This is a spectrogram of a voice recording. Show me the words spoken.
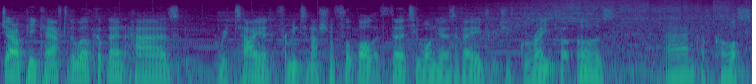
Gerard Piqué after the World Cup then has retired from international football at 31 years of age, which is great for us, um, of course.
